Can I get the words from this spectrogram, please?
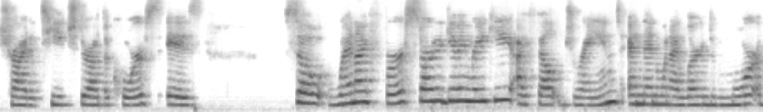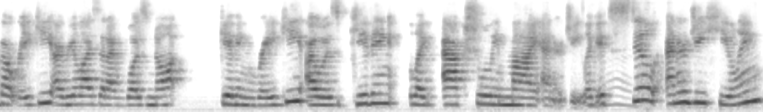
try to teach throughout the course is so when I first started giving Reiki, I felt drained. And then when I learned more about Reiki, I realized that I was not giving Reiki, I was giving like actually my energy. Like it's still energy healing,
